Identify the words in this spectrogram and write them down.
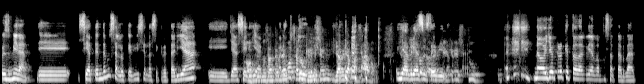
Pues mira, eh, si atendemos a lo que dice la Secretaría, eh, ya sería. si nos atendemos a lo que dicen, ya habría pasado. ya habría sucedido. ¿Qué crees tú? No, yo creo que todavía vamos a tardar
